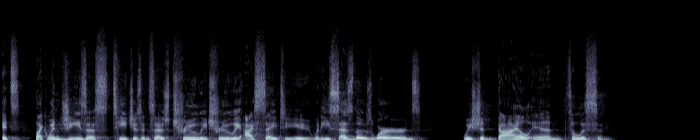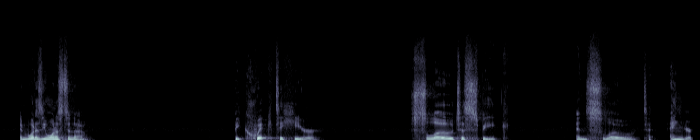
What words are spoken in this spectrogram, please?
It's like when Jesus teaches and says, Truly, truly, I say to you. When he says those words, we should dial in to listen. And what does he want us to know? Be quick to hear, slow to speak, and slow to anger.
